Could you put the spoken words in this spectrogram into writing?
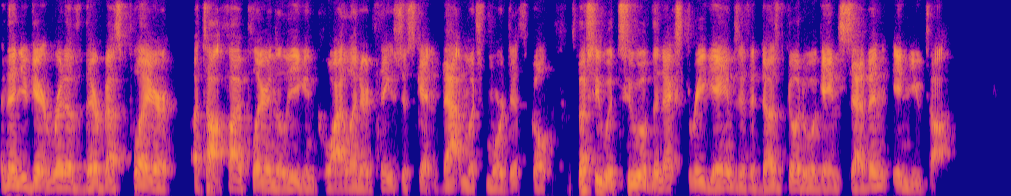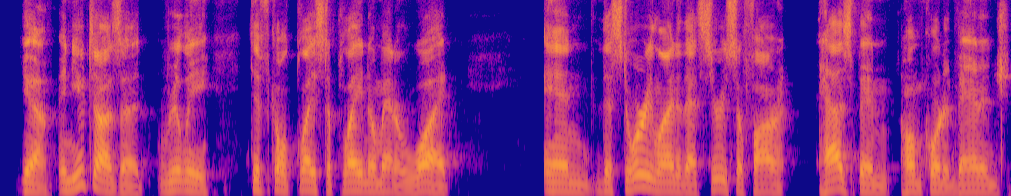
And then you get rid of their best player, a top five player in the league, in Kawhi Leonard. Things just get that much more difficult, especially with two of the next three games if it does go to a game seven in Utah. Yeah, and Utah is a really difficult place to play no matter what. And the storyline of that series so far has been home court advantage.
